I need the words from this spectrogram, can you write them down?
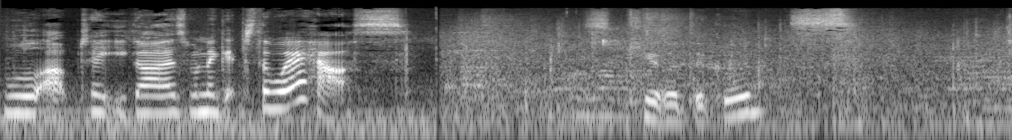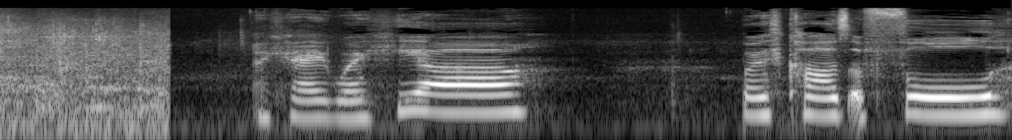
We'll update you guys when I get to the warehouse. Secured the goods. Okay, we're here. Both cars are full.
